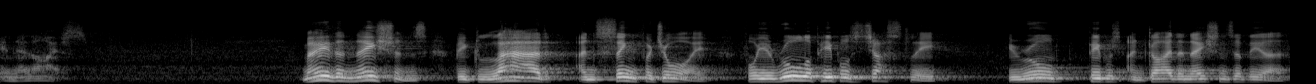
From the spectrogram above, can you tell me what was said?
in their lives. May the nations be glad and sing for joy, for you rule the peoples justly. You rule peoples and guide the nations of the earth.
